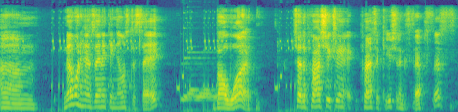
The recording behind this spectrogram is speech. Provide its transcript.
Um, no one has anything else to say? About what? So the prosecution, prosecution accepts this?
